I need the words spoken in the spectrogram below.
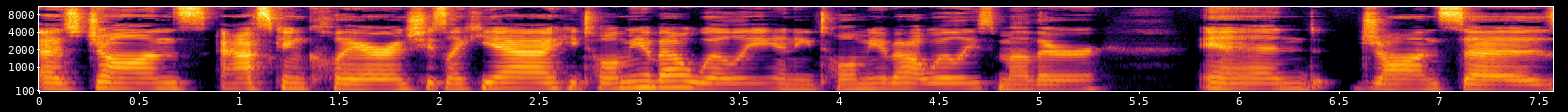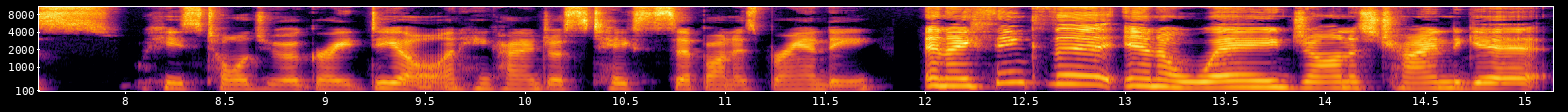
as John's asking Claire, and she's like, Yeah, he told me about Willie and he told me about Willie's mother. And John says, He's told you a great deal. And he kind of just takes a sip on his brandy. And I think that in a way, John is trying to get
